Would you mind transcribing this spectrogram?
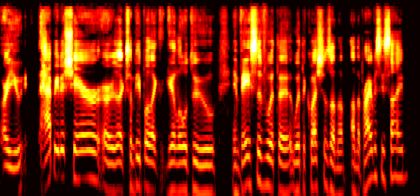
are you happy to share, or like some people like get a little too invasive with the with the questions on the on the privacy side?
